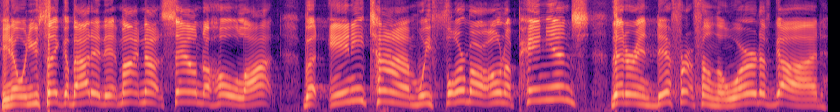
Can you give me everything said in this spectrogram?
You know, when you think about it, it might not sound a whole lot, but anytime we form our own opinions that are indifferent from the Word of God,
